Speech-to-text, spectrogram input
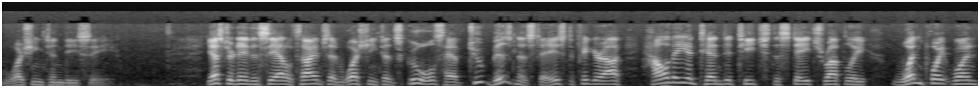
Washington, D.C. Yesterday, the Seattle Times said Washington schools have two business days to figure out how they intend to teach the state's roughly 1.1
